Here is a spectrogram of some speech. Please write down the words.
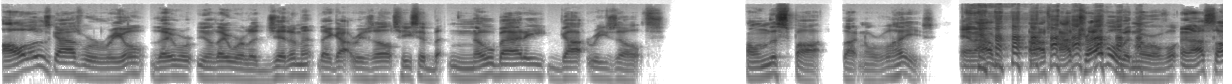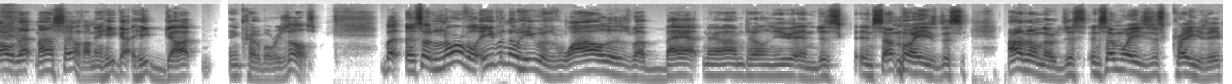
all those guys were real. They were you know they were legitimate. They got results. He said but nobody got results on the spot like Norval Hayes and I, I I traveled with Norval and I saw that myself I mean he got he got incredible results but and so Norval, even though he was wild as a bat, man, I'm telling you, and just in some ways, just I don't know, just in some ways, just crazy.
